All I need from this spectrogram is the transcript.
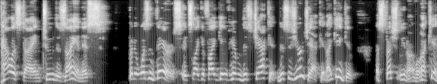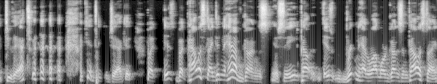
Palestine to the Zionists, but it wasn't theirs. It's like if I gave him this jacket. This is your jacket. I can't give especially, you know, well, I can't do that. I can't take your jacket. But is, but Palestine didn't have guns, you see. Pal- is, Britain had a lot more guns than Palestine.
